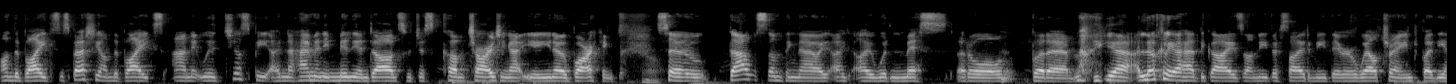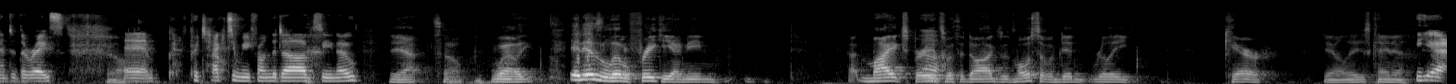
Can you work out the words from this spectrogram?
on the bikes, especially on the bikes, and it would just be, I don't know how many million dogs would just come charging at you, you know, barking. So that was something now I, I, I wouldn't miss at all. But um, yeah, luckily I had the guys on either side of me. They were well trained by the end of the race, um, protecting me from the dogs, you know. Yeah. So, well, it is a little freaky. I mean, my experience Oh. with the dogs was most of them didn't really care. You know, they just kind of Yeah.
